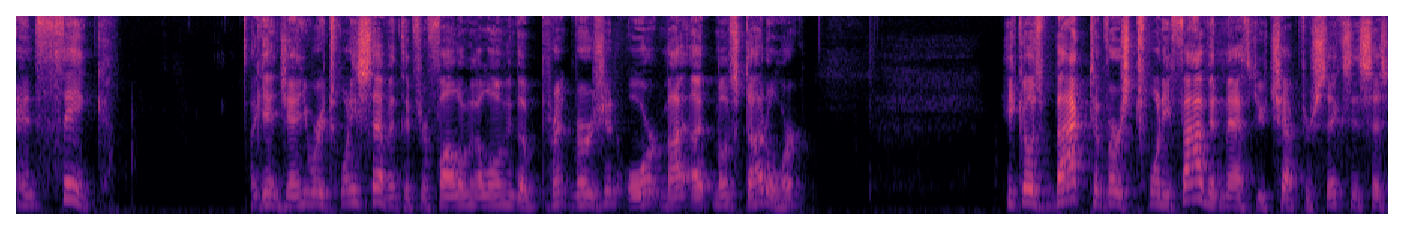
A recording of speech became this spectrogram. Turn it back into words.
and think. Again, January 27th, if you're following along in the print version or myutmost.org, he goes back to verse 25 in Matthew chapter 6 and says,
